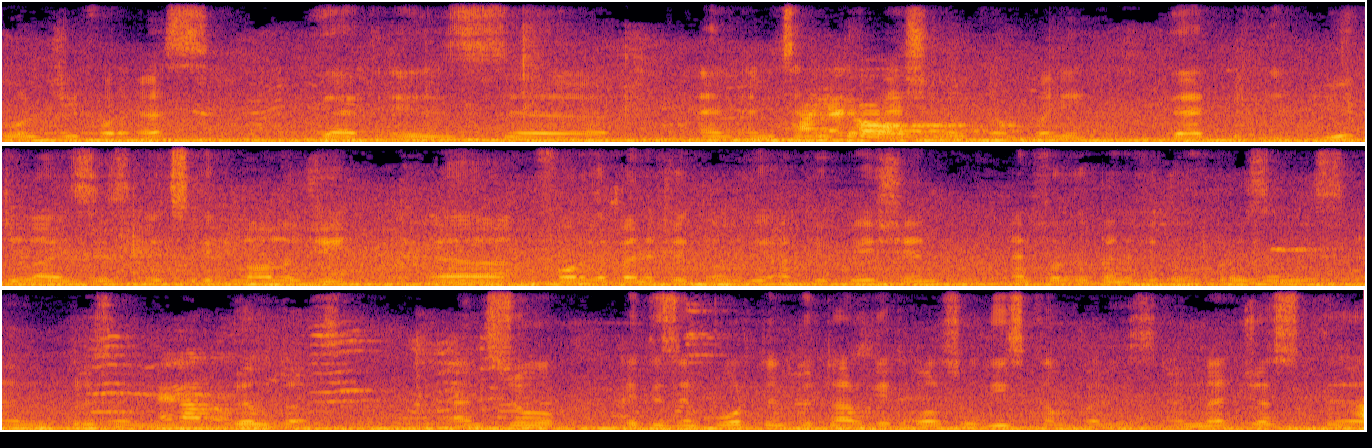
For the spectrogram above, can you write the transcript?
called G4S that is, uh, and, and it's an international company that utilizes its technology uh, for the benefit of the occupation and for the benefit of prisons and prison builders. And so it is important to target also these companies and not just uh,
